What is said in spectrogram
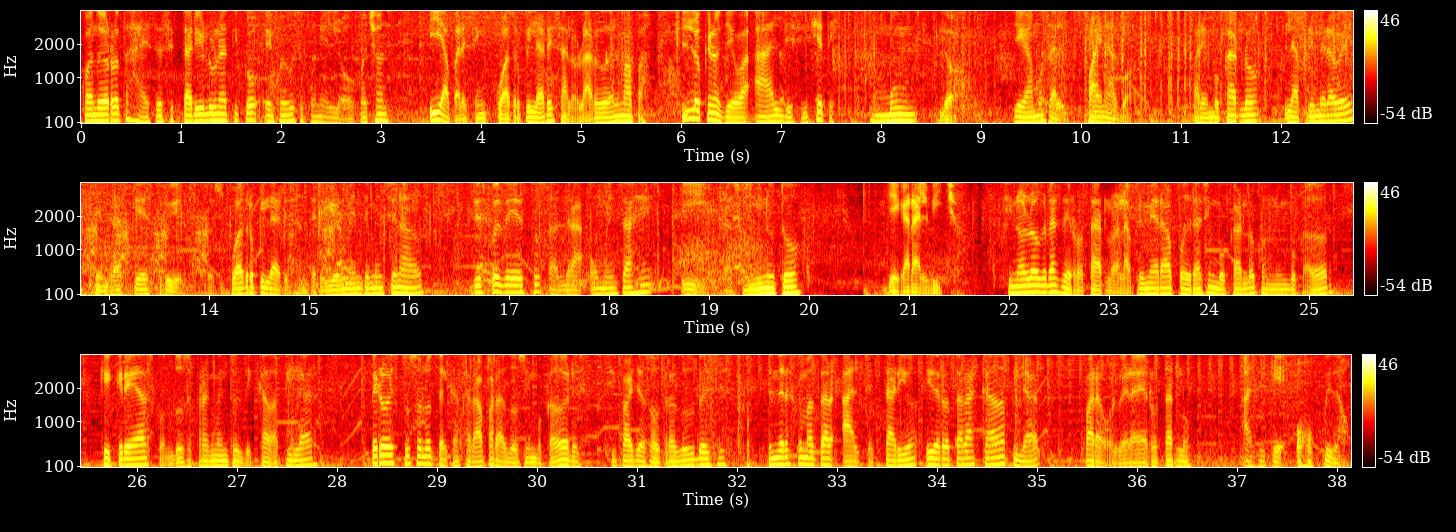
Cuando derrotas a este sectario lunático, el juego se pone locochón y aparecen cuatro pilares a lo largo del mapa, lo que nos lleva al 17, Moon Lord. Llegamos al Final Boss. Para invocarlo, la primera vez tendrás que destruir los cuatro pilares anteriormente mencionados. Después de esto saldrá un mensaje y tras un minuto llegará el bicho. Si no logras derrotarlo a la primera, podrás invocarlo con un invocador que creas con 12 fragmentos de cada pilar pero esto solo te alcanzará para dos invocadores. Si fallas otras dos veces, tendrás que matar al sectario y derrotar a cada pilar para volver a derrotarlo. Así que ojo cuidado.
